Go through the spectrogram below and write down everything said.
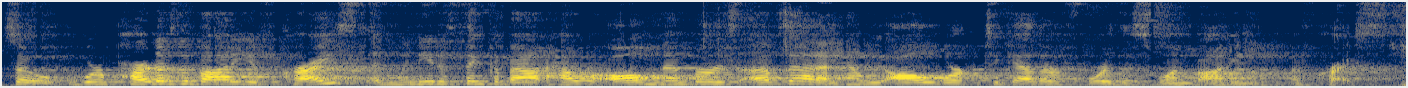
So we're part of the body of Christ, and we need to think about how we're all members of that and how we all work together for this one body of Christ.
